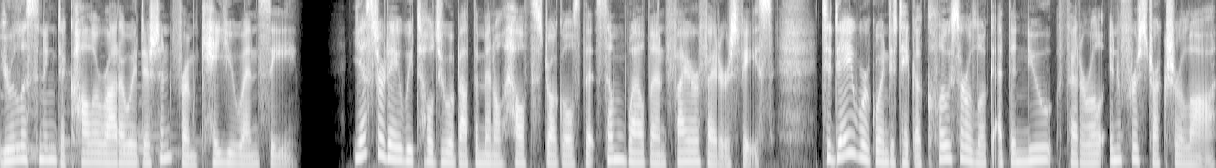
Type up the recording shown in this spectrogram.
You're listening to Colorado Edition from KUNC. Yesterday, we told you about the mental health struggles that some wildland firefighters face. Today, we're going to take a closer look at the new federal infrastructure law.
